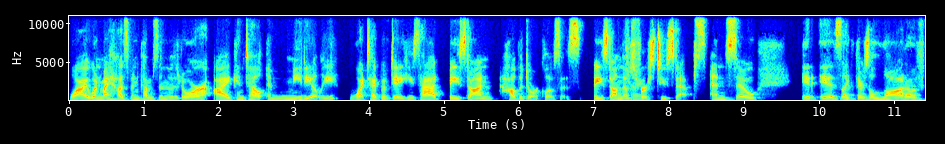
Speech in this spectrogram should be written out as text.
Why when my husband comes in the door, I can tell immediately what type of day he's had based on how the door closes, based on That's those right. first two steps. And so it is like there's a lot of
